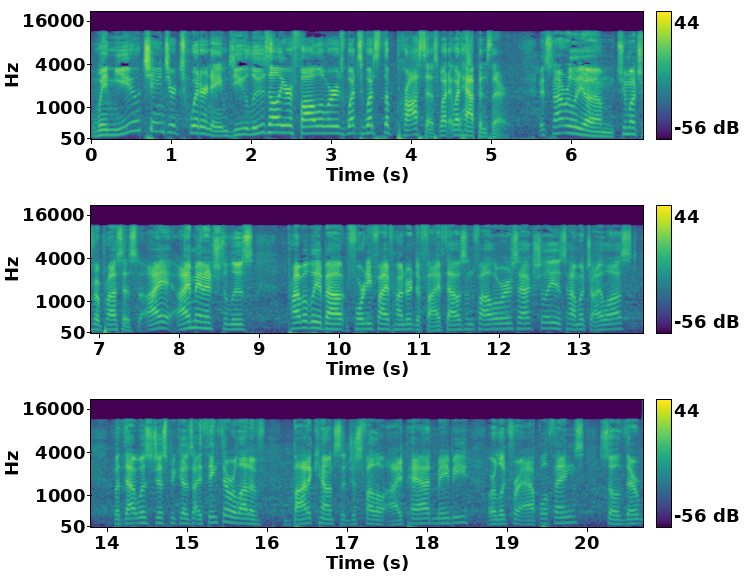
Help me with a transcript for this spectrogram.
When you change your Twitter name, do you lose all your followers? What's what's the process? What what happens there? it's not really um, too much of a process. I, I managed to lose probably about 4,500 to 5,000 followers, actually, is how much I lost. But that was just because I think there were a lot of bot accounts that just follow iPad, maybe, or look for Apple things. So they're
